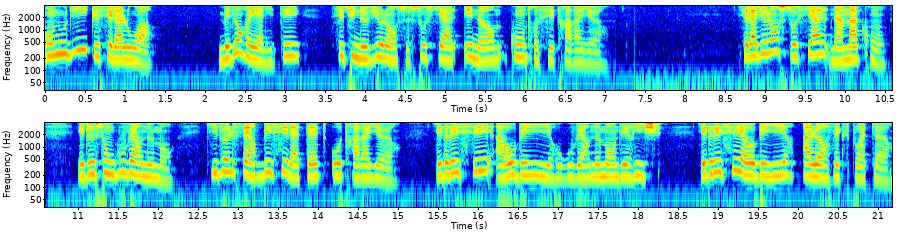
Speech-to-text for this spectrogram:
On nous dit que c'est la loi, mais en réalité, c'est une violence sociale énorme contre ces travailleurs. C'est la violence sociale d'un Macron et de son gouvernement qui veulent faire baisser la tête aux travailleurs, les dresser à obéir au gouvernement des riches, les dresser à obéir à leurs exploiteurs.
